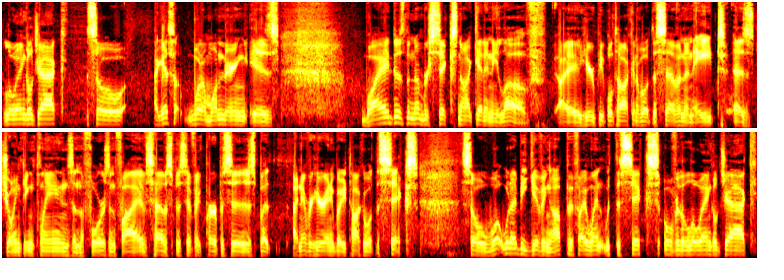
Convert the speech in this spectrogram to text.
low angle jack. So I guess what I'm wondering is why does the number six not get any love? I hear people talking about the seven and eight as jointing planes, and the fours and fives have specific purposes, but I never hear anybody talk about the six. So, what would I be giving up if I went with the six over the low angle jack,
